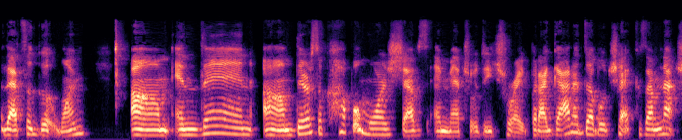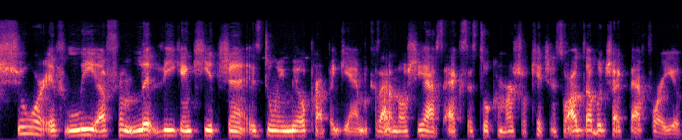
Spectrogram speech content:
That's a good one. Um, and then um, there's a couple more chefs in Metro Detroit, but I gotta double check because I'm not sure if Leah from Lit Vegan Kitchen is doing meal prep again because I don't know if she has access to a commercial kitchen. So I'll double check that for you.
